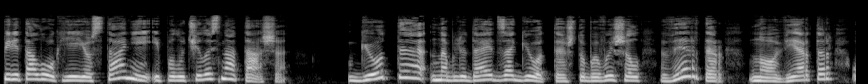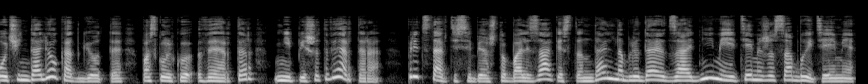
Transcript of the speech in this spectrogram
перетолок ее с Таней, и получилась Наташа». Гёте наблюдает за Гёте, чтобы вышел Вертер, но Вертер очень далек от Гёте, поскольку Вертер не пишет Вертера. Представьте себе, что Бальзак и Стендаль наблюдают за одними и теми же событиями.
